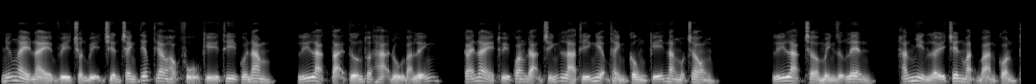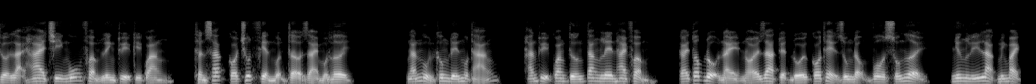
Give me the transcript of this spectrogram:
Những ngày này vì chuẩn bị chiến tranh tiếp theo học phủ kỳ thi cuối năm, lý lạc tại tướng thuật hạ đủ bản lĩnh, cái này thủy quang đạn chính là thí nghiệm thành công kỹ năng một trong. Lý lạc trở mình dựng lên, hắn nhìn lấy trên mặt bàn còn thừa lại hai chi ngũ phẩm linh thủy kỳ quang, thần sắc có chút phiền muộn thở dài một hơi ngắn ngủn không đến một tháng, hắn thủy quang tướng tăng lên hai phẩm, cái tốc độ này nói ra tuyệt đối có thể rung động vô số người, nhưng lý lạc minh bạch,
